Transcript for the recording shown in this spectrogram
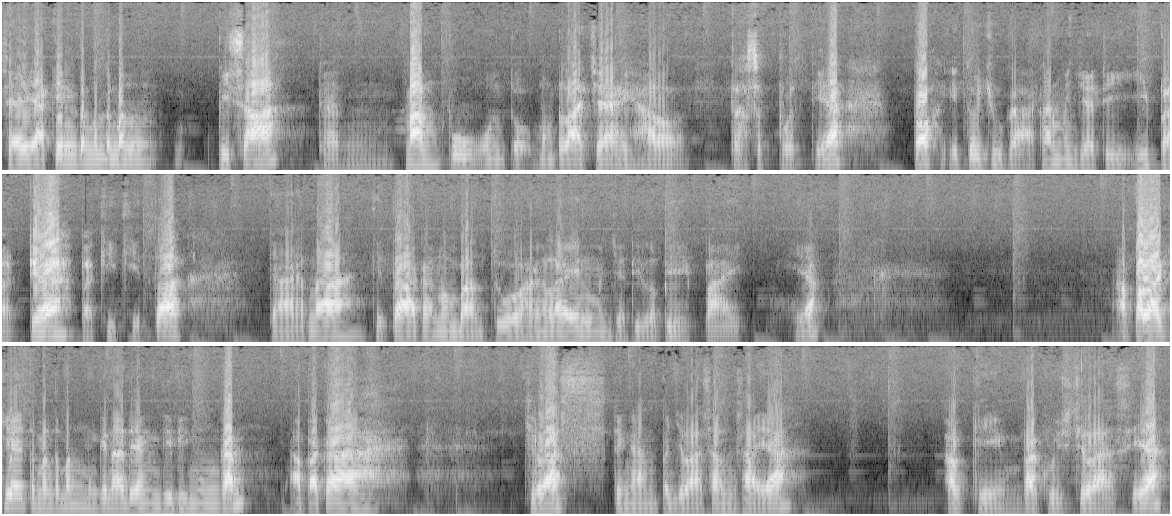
saya yakin teman-teman bisa dan mampu untuk mempelajari hal tersebut ya toh itu juga akan menjadi ibadah bagi kita karena kita akan membantu orang lain menjadi lebih baik ya. Apalagi ya teman-teman mungkin ada yang dibingungkan. Apakah jelas dengan penjelasan saya? Oke bagus jelas ya.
